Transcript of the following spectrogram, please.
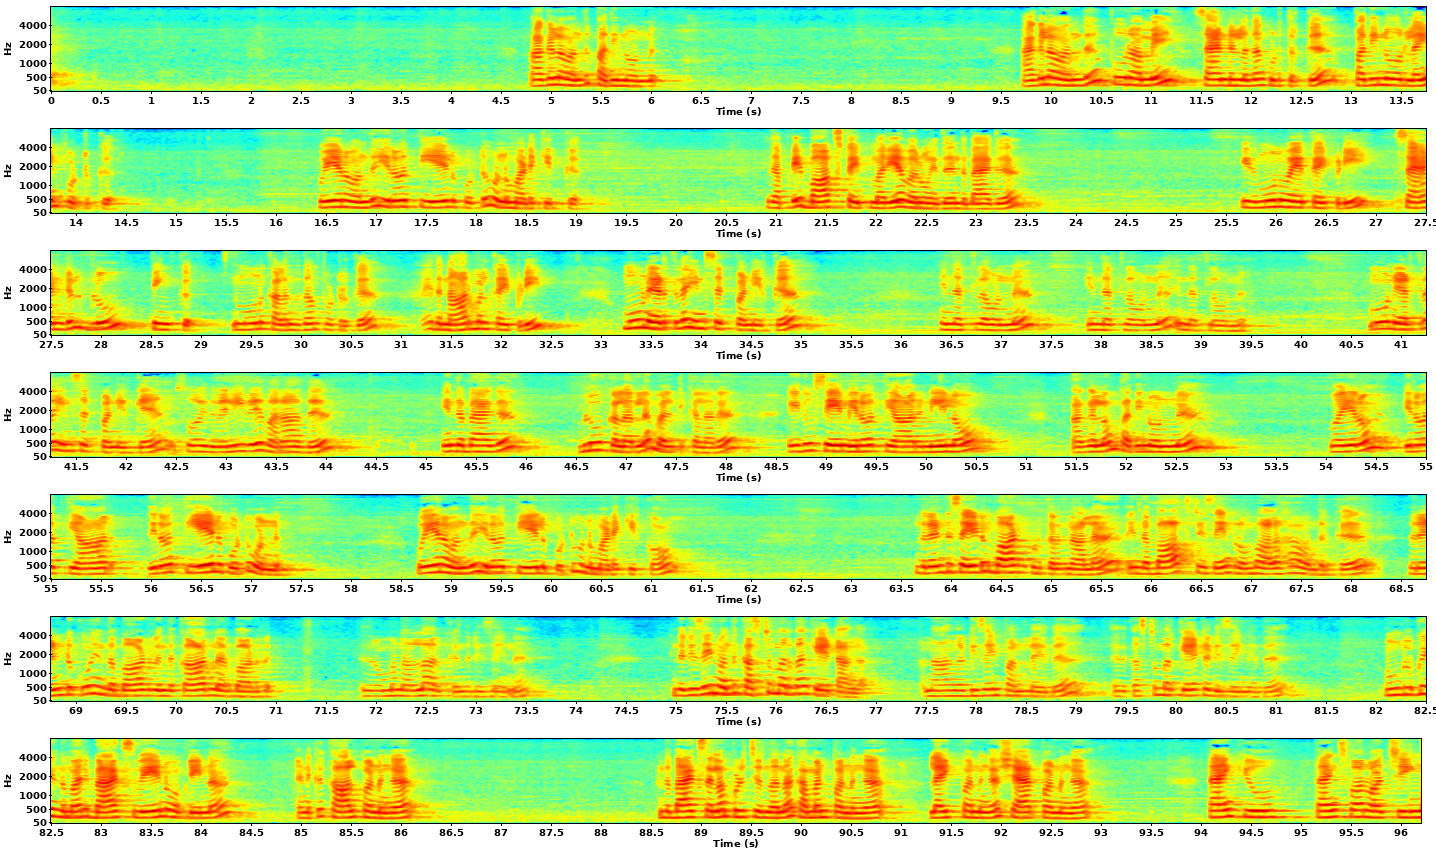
அகலம் வந்து பதினொன்று அகலம் வந்து பூராமே சாண்டலில் தான் கொடுத்துருக்கு. பதினோரு லைன் போட்டிருக்கு. உயரம் வந்து இருபத்தி ஏழு போட்டு ஒன்று மடக்கியிருக்கு. இது அப்படியே பாக்ஸ் டைப் மாதிரியே வரும் இது இந்த பேகு இது மூணு ஒயர் கைப்பிடி சாண்டில் ப்ளூ பிங்க்கு மூணு கலந்து தான் போட்டிருக்கு. இது நார்மல் கைப்பிடி. மூணு இடத்துல இன்செர்ட் பண்ணியிருக்கு. இந்த இடத்துல ஒன்று இந்த இடத்துல ஒன்று இந்த இடத்துல ஒன்று மூணு இடத்துல இன்சர்ட் பண்ணியிருக்கேன் ஸோ இது வெளியவே வராது. இந்த பேகு ப்ளூ கலரில் மல்டி கலரு இதுவும் சேம் இருபத்தி ஆறு நீளம் அகலம் பதினொன்று உயரம் இருபத்தி ஆறு இருபத்தி ஏழு போட்டு ஒன்று உயரம் வந்து இருபத்தி ஏழு போட்டு ஒன்று மடக்கியிருக்கோம். இந்த ரெண்டு சைடும் பார்டர் கொடுக்கறதுனால இந்த பாக்ஸ் டிசைன் ரொம்ப அழகாக வந்திருக்கு. ரெண்டுக்கும் இந்த பார்டர் இந்த கார்னர் பார்டரு இது ரொம்ப நல்லா இருக்குது இந்த டிசைனு இந்த டிசைன் வந்து கஸ்டமர் தான் கேட்டாங்க. நாங்கள் டிசைன் பண்ணல இது. இது கஸ்டமர் கேட்ட டிசைன் இது. உங்களுக்கும் இந்த மாதிரி பேக்ஸ் வேணும் அப்படின்னா எனக்கு கால் பண்ணுங்கள் இந்த பேக்ஸ் எல்லாம் பிடிச்சிருந்ததுன்னா கமெண்ட் பண்ணுங்கள் லைக் பண்ணுங்கள் ஷேர் பண்ணுங்கள் தேங்க்யூ தேங்க்ஸ் ஃபார் வாட்சிங்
